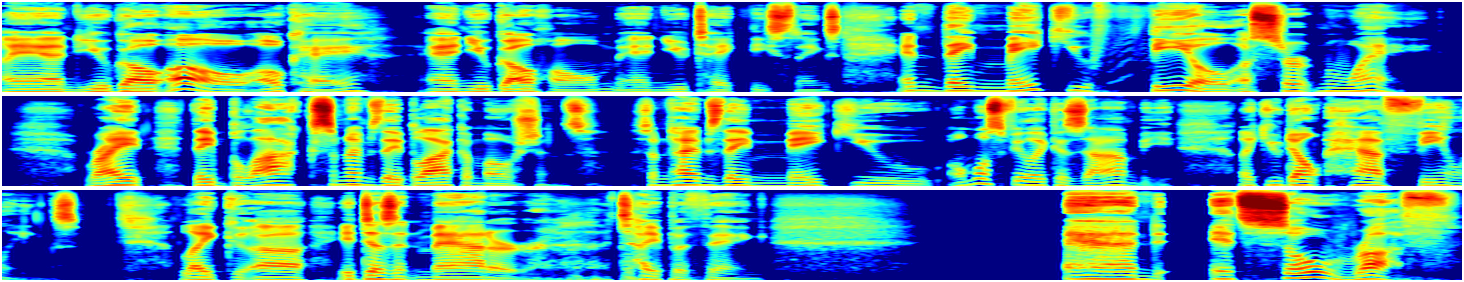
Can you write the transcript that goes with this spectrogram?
And you go, Oh, okay. And you go home and you take these things, and they make you feel a certain way, right? They block, sometimes they block emotions. Sometimes they make you almost feel like a zombie, like you don't have feelings, like uh, it doesn't matter type of thing. And it's so rough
